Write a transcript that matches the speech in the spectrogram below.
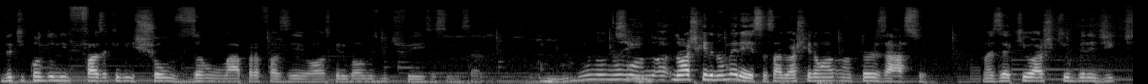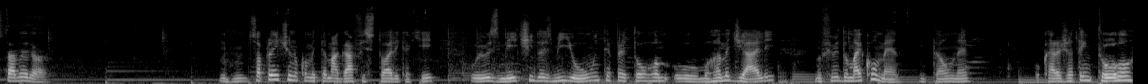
do que quando ele faz aquele showzão lá pra fazer Oscar igual o Will Smith fez, assim, sabe? Uhum. Não, não, não, não- acho que ele não mereça, sabe? Eu acho que ele é um, um atorzaço. Mas é que eu acho que o Benedict tá melhor. Uhum. Só pra gente não cometer uma gafa histórica aqui, o Will Smith, em 2001, interpretou o Muhammad Ali no filme do Michael Mann. Então, né, o cara já tentou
